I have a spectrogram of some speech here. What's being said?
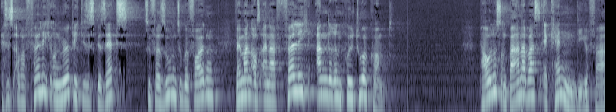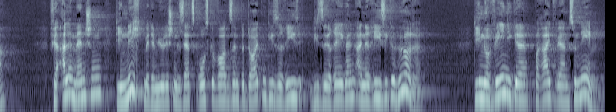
Es ist aber völlig unmöglich, dieses Gesetz zu versuchen zu befolgen, wenn man aus einer völlig anderen Kultur kommt. Paulus und Barnabas erkennen die Gefahr. Für alle Menschen, die nicht mit dem jüdischen Gesetz groß geworden sind, bedeuten diese, diese Regeln eine riesige Hürde, die nur wenige bereit wären zu nehmen.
